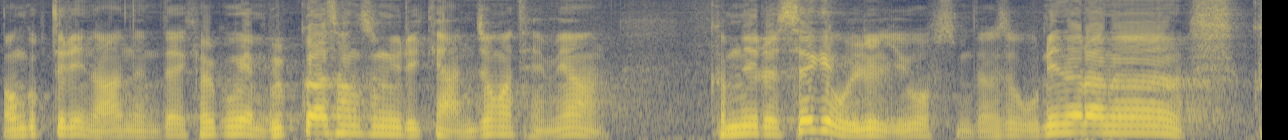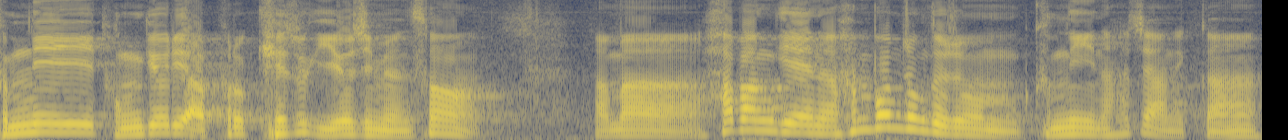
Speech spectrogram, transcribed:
언급들이 나왔는데 결국에 물가 상승률이 이렇게 안정화되면 금리를 세게 올릴 이유 없습니다. 그래서 우리나라는 금리 동결이 앞으로 계속 이어지면서 아마 하반기에는 한 번 정도 좀 금리 인하 하지 않을까.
